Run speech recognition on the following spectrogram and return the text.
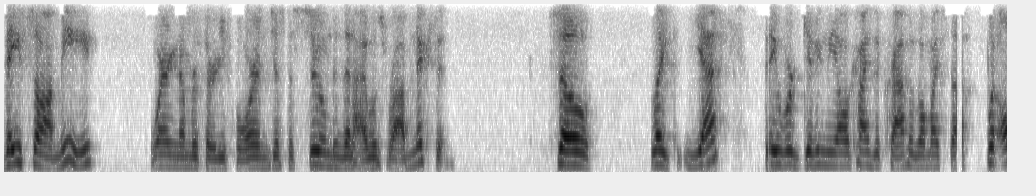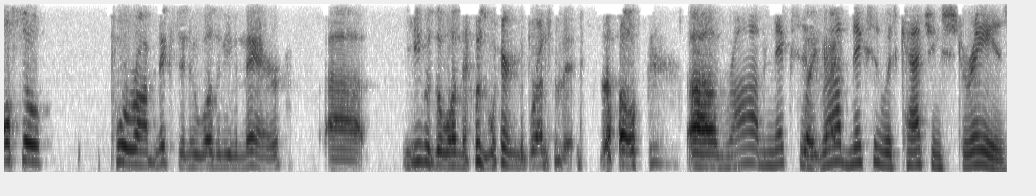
they saw me wearing number 34 and just assumed that I was Rob Nixon. So like yes, they were giving me all kinds of crap about my stuff, but also poor Rob Nixon who wasn't even there. Uh he was the one that was wearing the brunt of it. So um Rob Nixon like, Rob Nixon was catching strays.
